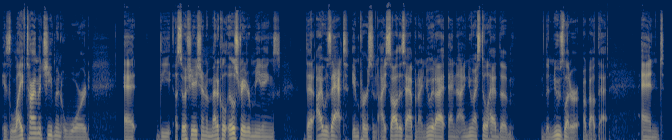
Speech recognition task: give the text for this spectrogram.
his Lifetime Achievement Award at the Association of Medical Illustrator meetings that I was at in person. I saw this happen. I knew it I, and I knew I still had the the newsletter about that. And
